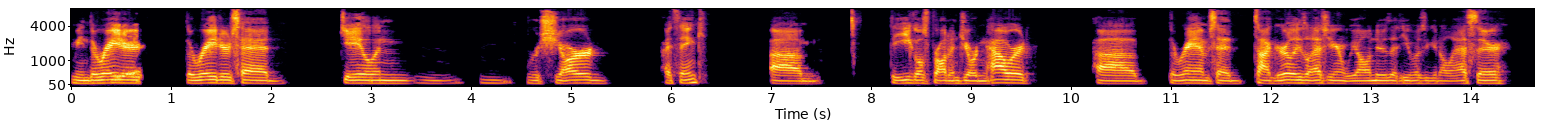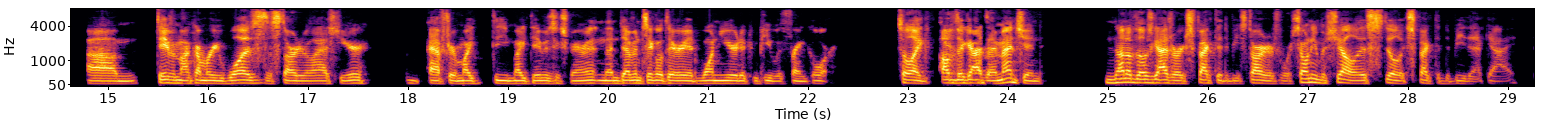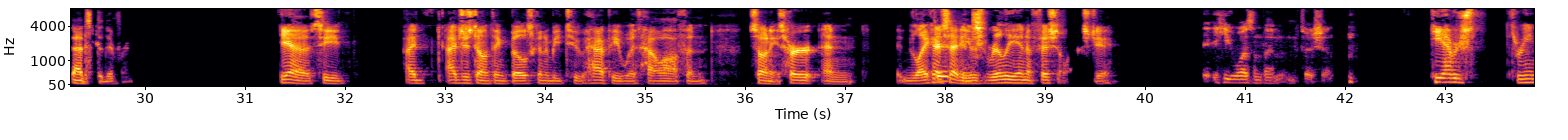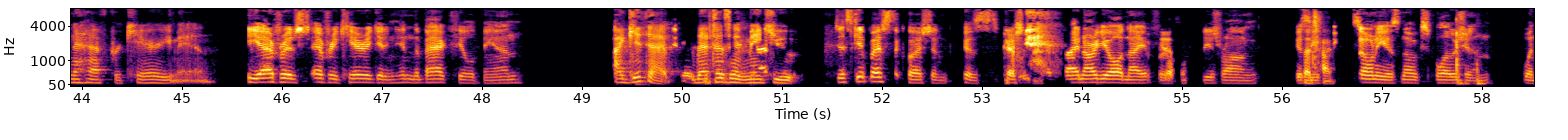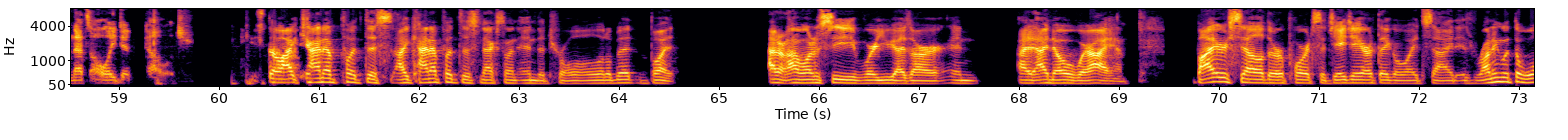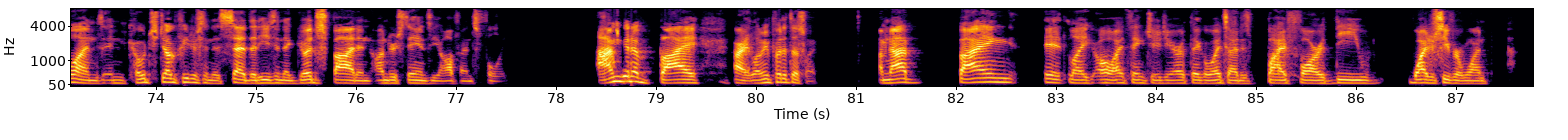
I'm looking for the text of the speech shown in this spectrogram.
I mean the Raiders. Yeah. The Raiders had Jalen Richard, I think. Um, the Eagles brought in Jordan Howard. Uh, the Rams had Todd Gurley last year, and we all knew that he wasn't going to last there. Um, David Montgomery was the starter last year after Mike the Mike Davis experiment, and then Devin Singletary had one year to compete with Frank Gore. So, like of the guys I mentioned, none of those guys are expected to be starters. Where Sony Michel is still expected to be that guy. That's the difference. Yeah. See, I I just don't think Bill's going to be too happy with how often Sony's hurt, and like I said, he was really inefficient last year. He wasn't that inefficient. He averaged three and a half per carry, man. He averaged every carry getting hit in the backfield, man. I get that. That doesn't make you just get past the question because Christian try and argue all night for yeah. he's wrong because Sony is no explosion when that's all he did in college. So I kind of put this. I kind of put this next one in to troll a little bit, but I don't. I want to see where you guys are, and I, I know where I am. Buy or sell the reports that JJ Arcega-Whiteside is running with the ones, and Coach Doug Pederson has said that he's in a good spot and understands the offense fully. I'm gonna buy. All right, let me put it this way: I'm not buying it like, oh, I think JJ Arcega-Whiteside is by far the wide receiver one.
